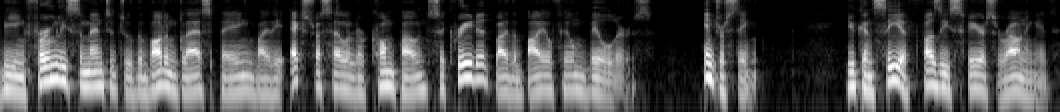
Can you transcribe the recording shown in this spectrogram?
being firmly cemented to the bottom glass pane by the extracellular compound secreted by the biofilm builders. Interesting. You can see a fuzzy sphere surrounding it,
